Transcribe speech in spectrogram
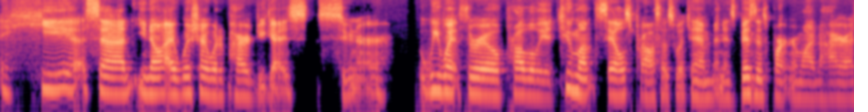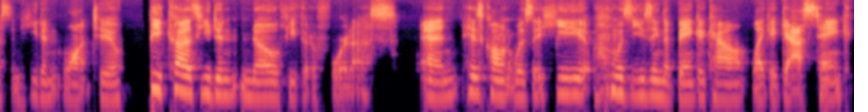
he said, you know, I wish I would have hired you guys sooner we went through probably a two month sales process with him and his business partner wanted to hire us and he didn't want to because he didn't know if he could afford us. And his comment was that he was using the bank account like a gas tank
